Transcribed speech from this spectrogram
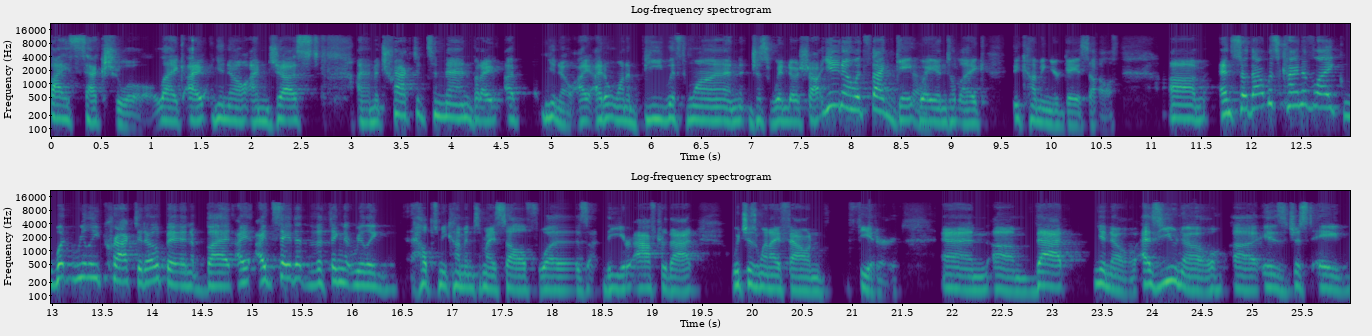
bisexual like i you know i'm just i'm attracted to men but i, I you know i, I don't want to be with one just window shot you know it's that gateway into like becoming your gay self um, and so that was kind of like what really cracked it open. But I, I'd say that the thing that really helped me come into myself was the year after that, which is when I found theater. And um, that, you know, as you know, uh, is just a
